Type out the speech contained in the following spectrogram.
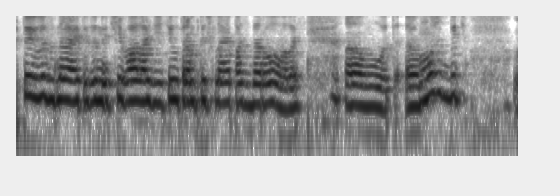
Кто его знает, и заночевала здесь, и утром пришла и поздоровалась. А, вот. Э, может быть, э,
